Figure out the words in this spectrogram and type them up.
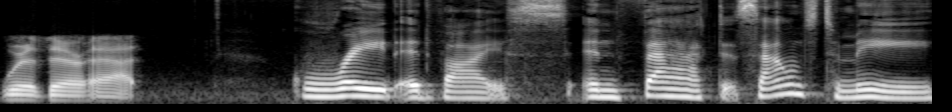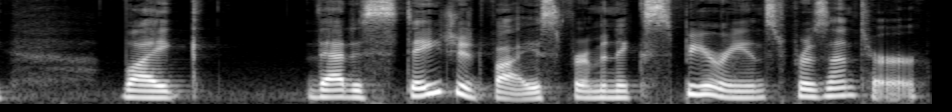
where they're at. Great advice. In fact, it sounds to me like that is stage advice from an experienced presenter.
